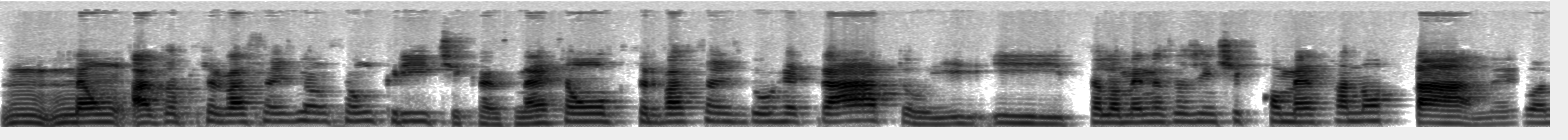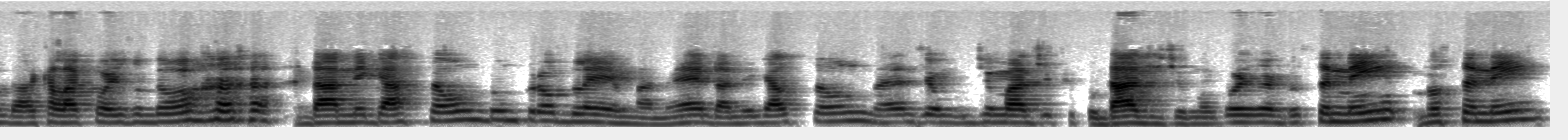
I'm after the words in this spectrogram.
não, as observações não são críticas, né? São observações do retrato e, e, pelo menos a gente começa a notar, né? Quando aquela coisa do, da negação de um problema, né? Da negação né? de, de uma dificuldade, de uma coisa, você nem, você nem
